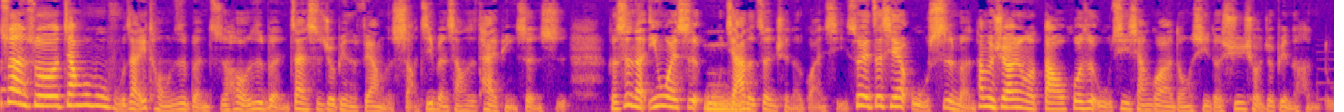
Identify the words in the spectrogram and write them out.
虽然说江户幕府在一统日本之后，日本战事就变得非常的少，基本上是太平盛世。可是呢，因为是武家的政权的关系，嗯、所以这些武士们他们需要用的刀或是武器相关的东西的需求就变得很多，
